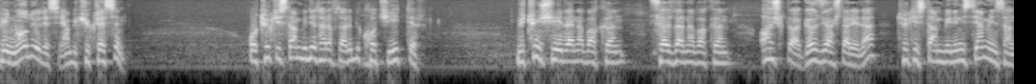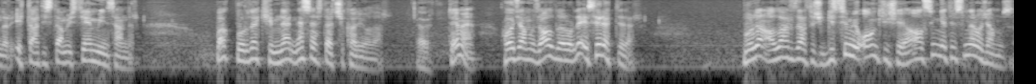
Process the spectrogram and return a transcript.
Bir ne oluyor desin ya bir kükresin. O Türk İslam Birliği taraftarı bir koç yiğittir. Bütün şiirlerine bakın, sözlerine bakın. Aşkla, gözyaşlarıyla Türk İslam Birliği'ni isteyen bir insandır. İttihat İslam'ı isteyen bir insandır. Bak burada kimler ne sesler çıkarıyorlar. Evet. Değil mi? Hocamız aldılar orada esir ettiler. Buradan Allah rızası için gitsin bir 10 kişiye alsın getirsinler hocamızı.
